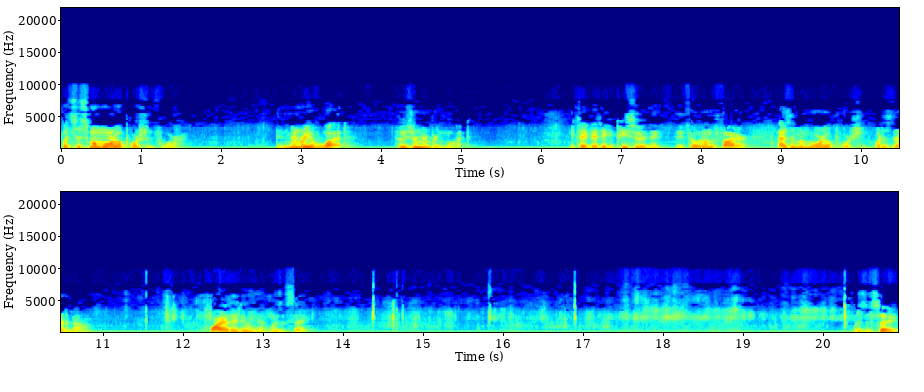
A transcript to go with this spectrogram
What's this memorial portion for? In memory of what? Who's remembering what? Take, they take a piece of it and they, they throw it on the fire as a memorial portion. What is that about? Why are they doing that? What does it say? What does it say? It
